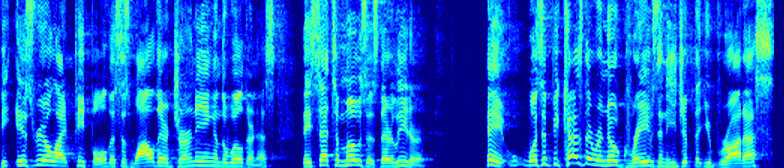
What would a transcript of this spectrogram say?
the Israelite people, this is while they're journeying in the wilderness, they said to Moses, their leader, Hey, was it because there were no graves in Egypt that you brought us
